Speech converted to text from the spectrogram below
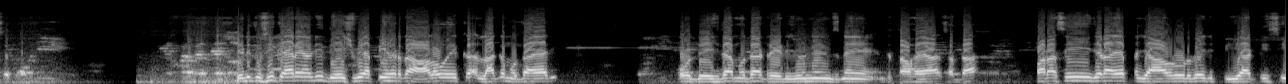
ਸਰਦਾਰ ਜਿਹੜੀ ਤੁਸੀਂ ਕਹਿ ਰਹੇ ਹੋ ਜੀ, ਦੇਸ਼ ਵਿਆਪੀ ਹੜਤਾਲ, ਉਹ ਇੱਕ ਅਲੱਗ ਮੁੱਦਾ ਆ ਜੀ। ਉਹ ਦੇਸ਼ ਦਾ ਮੁੱਦਾ ਟ੍ਰੇਡ ਯੂਨੀਅਨਸ ਨੇ ਦਿੱਤਾ ਹੋਇਆ ਸੱਦਾ। ਪਰ ਅਸੀਂ ਜਿਹੜਾ ਇਹ ਪੰਜਾਬ ਰੋਡਵੇਜ ਪੀਆਰਟੀਸੀ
